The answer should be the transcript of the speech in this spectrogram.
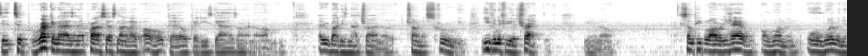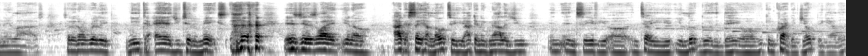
to, to recognizing that process, not like, oh, okay, okay, these guys aren't um, everybody's not trying to trying to screw me, even if you're attractive. You know, some people already have a woman or women in their lives, so they don't really need to add you to the mix. it's just like you know, I can say hello to you, I can acknowledge you, and, and see if you uh and tell you, you you look good today, or we can crack a joke together.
